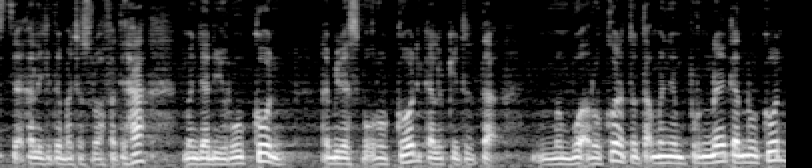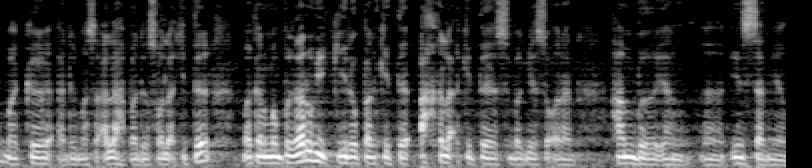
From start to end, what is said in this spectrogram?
setiap kali kita baca surah Fatihah menjadi rukun. Dan bila sebut rukun, kalau kita tak membuat rukun atau tak menyempurnakan rukun maka ada masalah pada solat kita maka mempengaruhi kehidupan kita akhlak kita sebagai seorang hamba yang uh, insan yang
